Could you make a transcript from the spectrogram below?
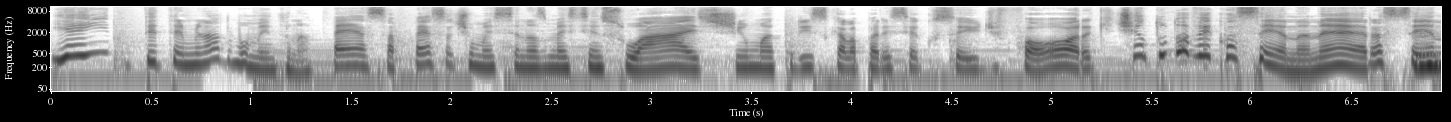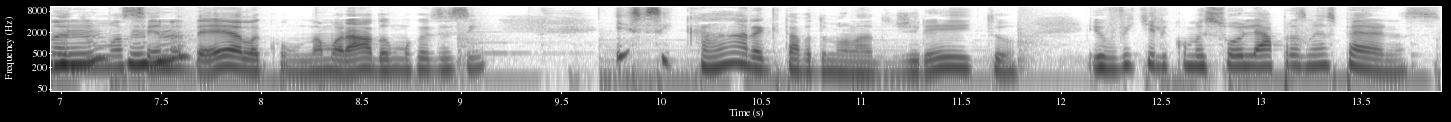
E aí, em determinado momento na peça, a peça tinha umas cenas mais sensuais, tinha uma atriz que ela parecia com o seio de fora, que tinha tudo a ver com a cena, né? Era a cena Uhum, de uma uhum. cena dela, com o namorado, alguma coisa assim. Esse cara que tava do meu lado direito, eu vi que ele começou a olhar pras minhas pernas.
